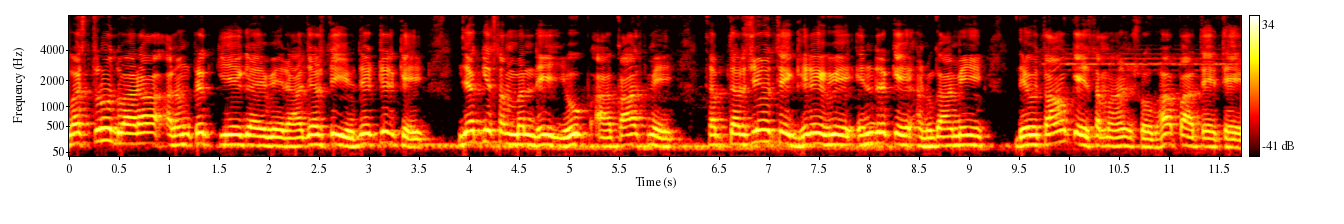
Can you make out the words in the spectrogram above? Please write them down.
वस्त्रों द्वारा अलंकृत किए गए वे राजर्षि युधिष्ठिर के यज्ञ संबंधी यूप आकाश में सप्तर्षियों से घिरे हुए इंद्र के अनुगामी देवताओं के समान शोभा पाते थे।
